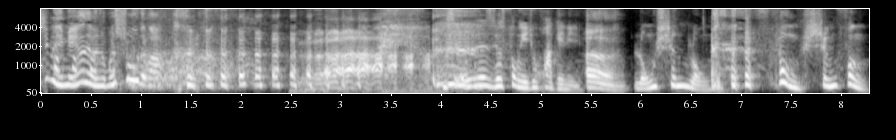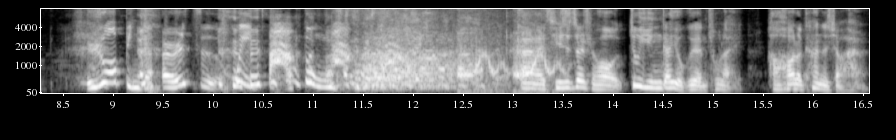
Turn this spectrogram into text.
心里面有点什么数的吗？就就送一句话给你：嗯，龙生龙，凤生凤。若饼的儿子会打洞。哎，其实这时候就应该有个人出来，好好的看着小孩。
